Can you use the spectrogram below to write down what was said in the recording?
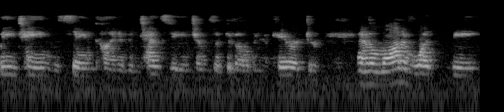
maintain the same kind of intensity in terms of developing a character. And a lot of what the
